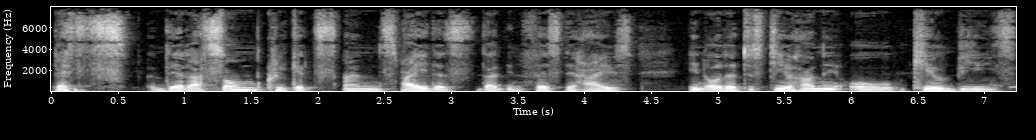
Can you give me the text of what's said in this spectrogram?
Pests. There are some crickets and spiders that infest the hives in order to steal honey or kill bees.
